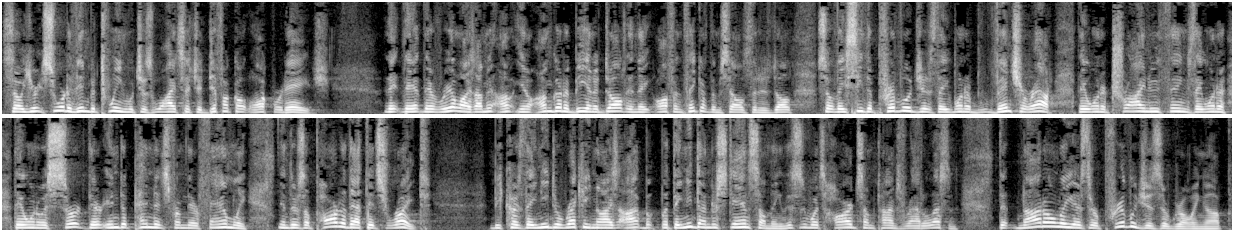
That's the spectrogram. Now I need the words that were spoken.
So you're sort of in between, which is why it's such a difficult, awkward age. They, they, they realize, I'm, I'm, you know, I'm going to be an adult, and they often think of themselves as an adult. So they see the privileges. They want to venture out. They want to try new things. They want to, they want to assert their independence from their family. And there's a part of that that's right because they need to recognize, but, but they need to understand something. This is what's hard sometimes for adolescents that not only is there privileges of growing up,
